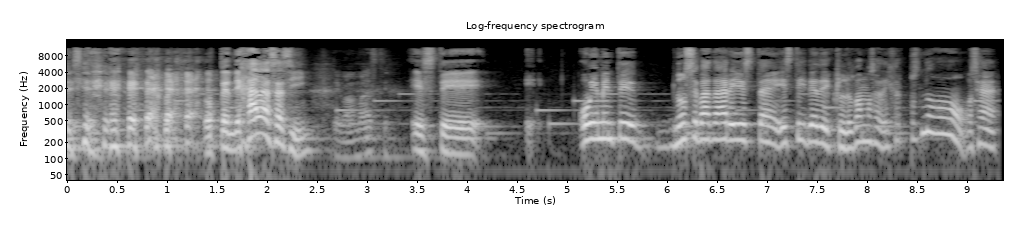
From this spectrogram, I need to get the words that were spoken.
Este, o pendejadas así, Te mamaste. este, eh, obviamente no se va a dar esta, esta idea de que los vamos a dejar. Pues no, o sea,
